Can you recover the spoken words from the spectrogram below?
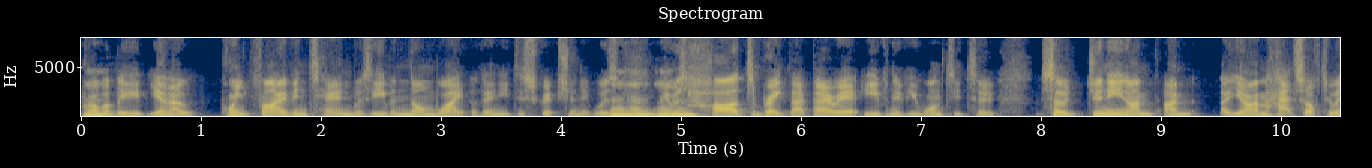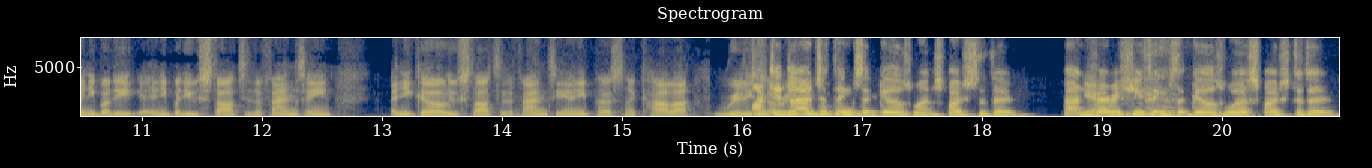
hmm. probably mm. you know 0.5 in 10 was even non-white of any description it was mm-hmm, it was mm-hmm. hard to break that barrier even if you wanted to so janine i'm i'm uh, you know i'm hats off to anybody anybody who started a fanzine any girl who started a fanzine any person of color really i did loads of things that girls weren't supposed to do and yeah. very few things that girls were supposed to do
